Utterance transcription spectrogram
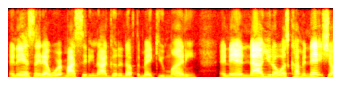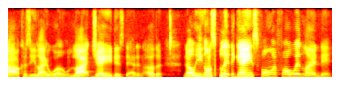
and then say that we're, my city not good enough to make you money. And then now you know what's coming next, y'all, because he like, well, Lot J, this, that, and other. No, he gonna split the games four and four with London.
